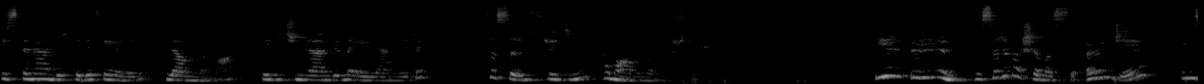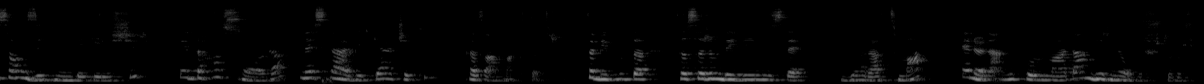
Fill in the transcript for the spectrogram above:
İstenen bir hedefe yönelik planlama ve biçimlendirme eylemleri tasarım sürecinin tamamını oluşturur. Bir ürünün tasarım aşaması önce insan zihninde gelişir ve daha sonra nesnel bir gerçeklik kazanmaktadır. Tabi burada tasarım dediğimizde yaratma en önemli konulardan birini oluşturur.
